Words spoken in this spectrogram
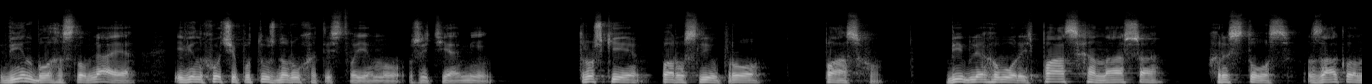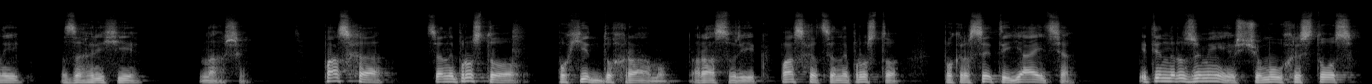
Він благословляє і Він хоче потужно рухатись в твоєму житті. Амінь. Трошки пару слів про Пасху. Біблія говорить: Пасха наша Христос, закланий за гріхи наші. Пасха це не просто похід до храму раз в рік. Пасха це не просто покрасити яйця. І ти не розумієш, чому Христос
